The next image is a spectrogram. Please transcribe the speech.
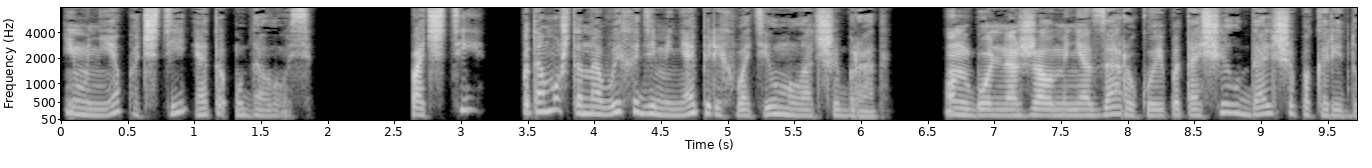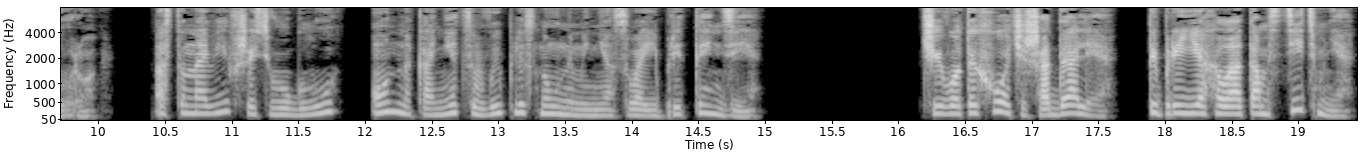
и мне почти это удалось. Почти, потому что на выходе меня перехватил младший брат. Он больно сжал меня за руку и потащил дальше по коридору, Остановившись в углу, он, наконец, выплеснул на меня свои претензии. «Чего ты хочешь, Адалия? Ты приехала отомстить мне?»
